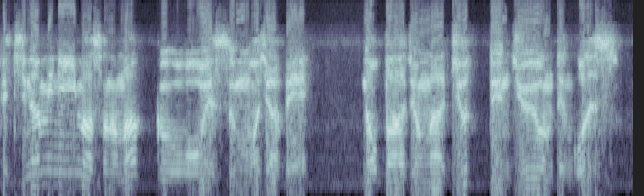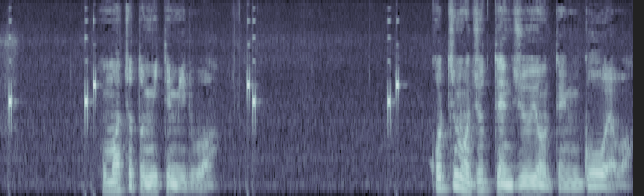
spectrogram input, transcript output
でちなみに今その MacOS モジャベのバージョンが10.14.5です。ほんまちょっと見てみるわこっちも10.14.5やわ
